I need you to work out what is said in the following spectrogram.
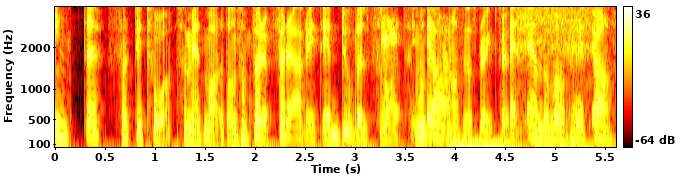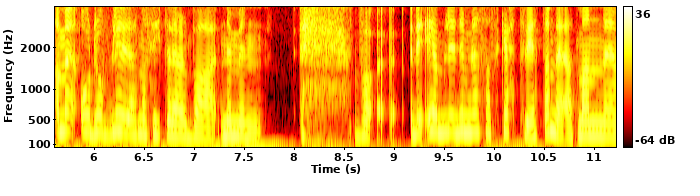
Inte 42 som är ett maraton, som för, för övrigt är dubbelt så långt Eh, mot ja. vad du någonsin har sprungit förut. Ä- Ändå vansinnigt. Ja. Ja, men, och då blir det att man sitter där och bara, nej men, eh, vad, det, det blir nästan skrattretande, att man eh,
